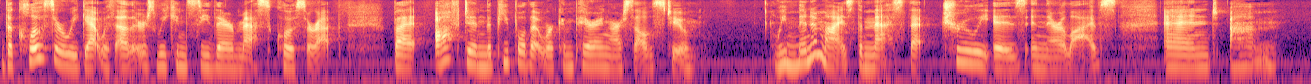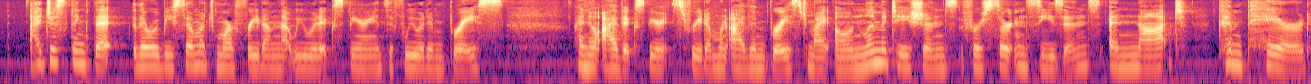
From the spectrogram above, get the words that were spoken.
the closer we get with others, we can see their mess closer up. But often, the people that we're comparing ourselves to, we minimize the mess that truly is in their lives. And um, I just think that there would be so much more freedom that we would experience if we would embrace I know I've experienced freedom when I've embraced my own limitations for certain seasons and not compared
